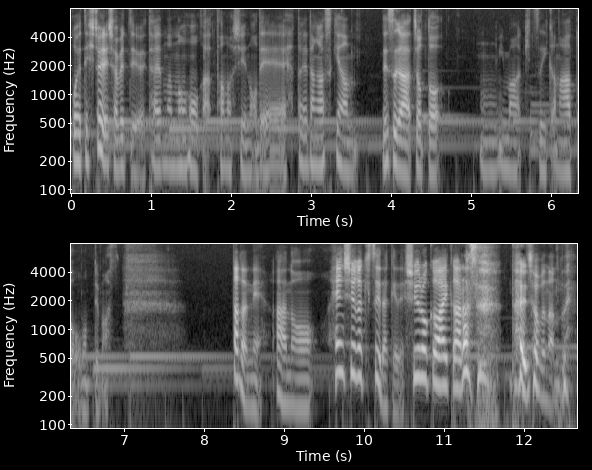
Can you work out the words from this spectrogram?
こうやって一人で喋ってるより対談の方が楽しいので対談が好きなんですがちょっと、うん、今きついかなと思ってますただねあの編集がきついだけで収録は相変わらず 大丈夫なので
